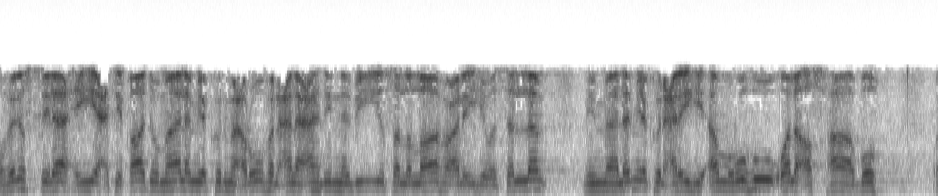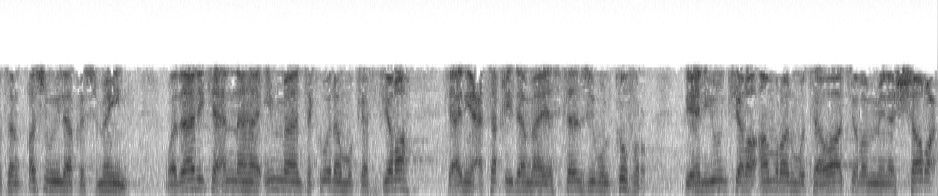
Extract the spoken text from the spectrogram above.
وفي الاصطلاح هي اعتقاد ما لم يكن معروفا على عهد النبي صلى الله عليه وسلم مما لم يكن عليه أمره ولا أصحابه وتنقسم إلى قسمين. وذلك أنها إما أن تكون مكفرة كأن يعتقد ما يستلزم الكفر بأن ينكر أمرا متواترا من الشرع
